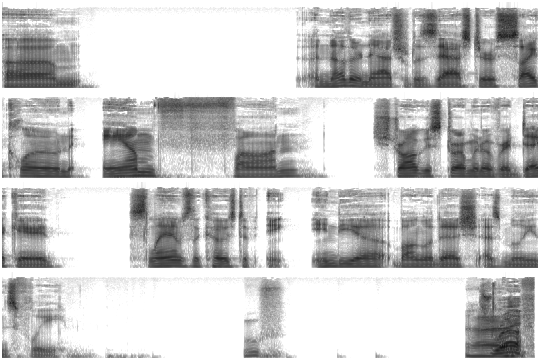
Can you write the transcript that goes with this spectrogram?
Um, another natural disaster, Cyclone Amphan, strongest storm in over a decade, slams the coast of I- India, Bangladesh as millions flee. Oof. It's Uh, rough.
